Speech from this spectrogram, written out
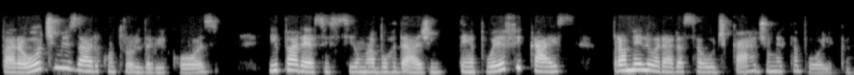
para otimizar o controle da glicose e parecem ser uma abordagem tempo eficaz para melhorar a saúde cardiometabólica.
